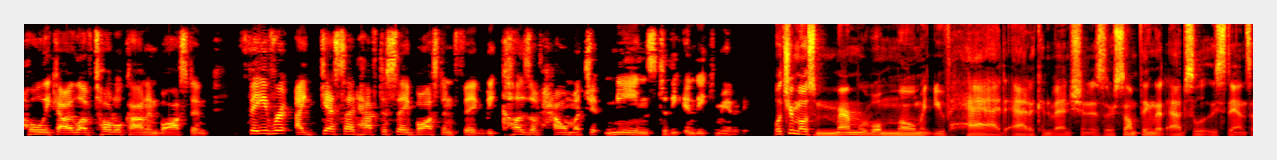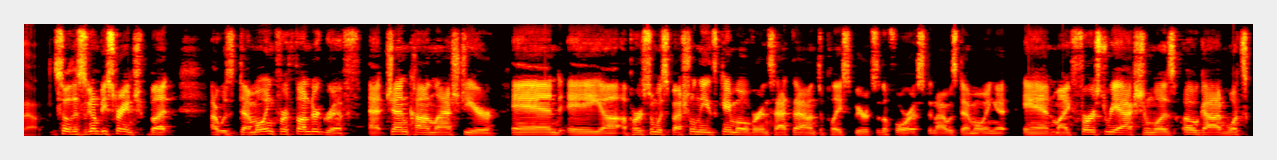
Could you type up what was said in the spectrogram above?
Holy cow, I love Total Con in Boston favorite, I guess I'd have to say Boston Fig because of how much it means to the indie community. What's your most memorable moment you've had at a convention? Is there something that absolutely stands out? So this is going to be strange, but I was demoing for Thundergryph at Gen Con last year, and a uh, a person with special needs came over and sat down to play Spirits of the Forest, and I was demoing it. And my first reaction was, "Oh God, what's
